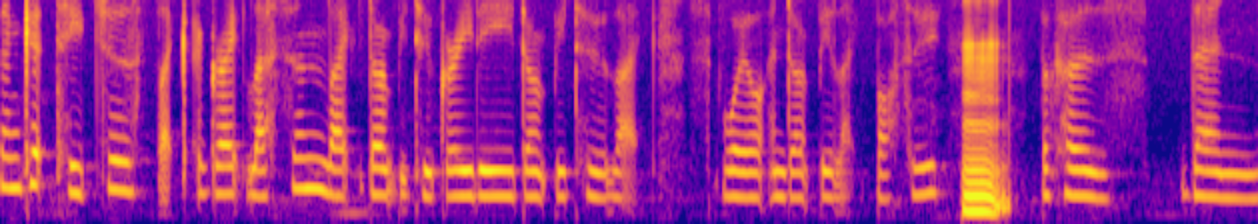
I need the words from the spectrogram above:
think it teaches like a great lesson. Like, don't be too greedy. Don't be too like spoiled, and don't be like bossy. Mm. Because then,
